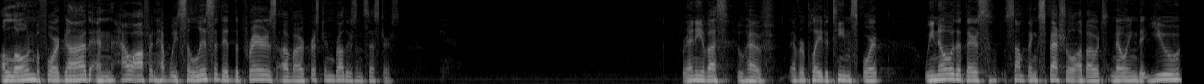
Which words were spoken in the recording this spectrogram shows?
alone before God? And how often have we solicited the prayers of our Christian brothers and sisters? For any of us who have ever played a team sport, we know that there's something special about knowing that you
